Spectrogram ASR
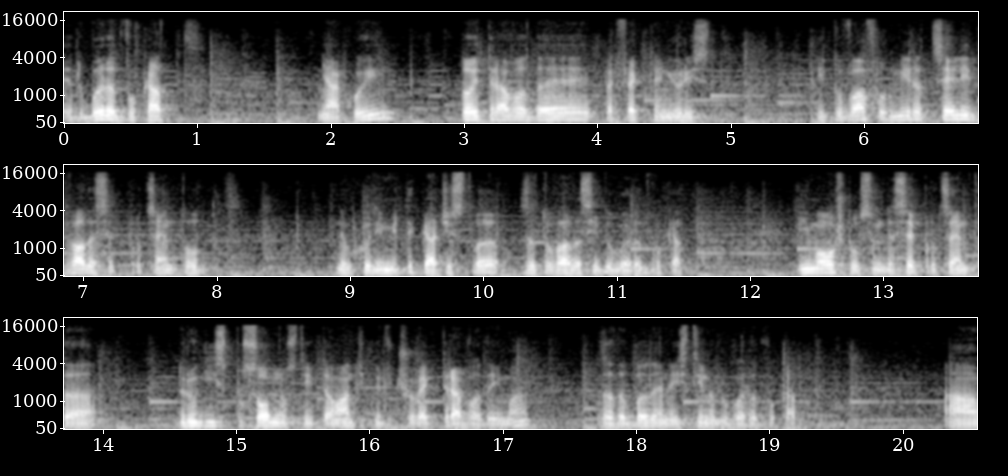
е добър адвокат някой, той трябва да е перфектен юрист. И това формира цели 20% от необходимите качества за това да си добър адвокат. Има още 80% други способности и таланти, които човек трябва да има, за да бъде наистина добър адвокат. А,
